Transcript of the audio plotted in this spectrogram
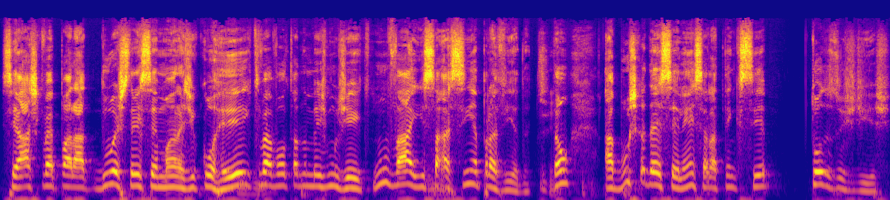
você acha que vai parar duas, três semanas de correr e tu vai voltar do mesmo jeito. Não vai, isso assim é pra vida. Então, a busca da excelência, ela tem que ser todos os dias.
